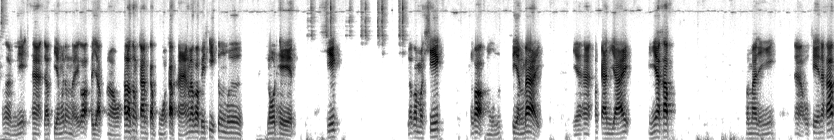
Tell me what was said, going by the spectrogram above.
ลักษณะแบบนี้ฮะจะเอาเตียงไว้ตรงไหนก็ขยับเอา ถ้าเราต้องการกลับหัวกลับหางแล้วก็ไปที่เครื่องมือ rotate คลิก แล้วก็มาคลิก แล้วก็หมุน เตียงได้เนี่ยฮะต้องการย้ายอย่างเงี้ยครับ ประมาณอย่างนี้อ่าโอเคนะครับ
